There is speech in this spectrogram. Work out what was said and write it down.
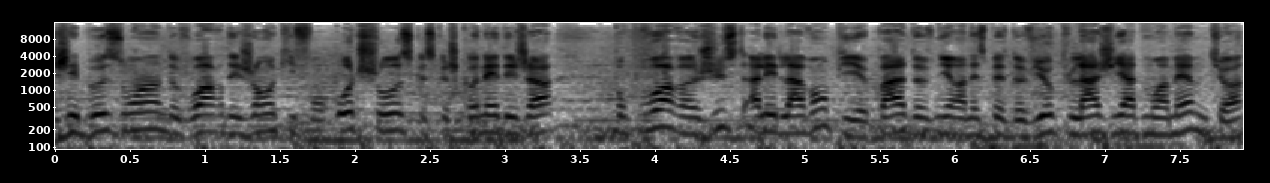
J'ai besoin de voir des gens qui font autre chose que ce que je connais déjà pour pouvoir euh, juste aller de l'avant puis pas devenir un espèce de vieux plagiat de moi-même, tu vois.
